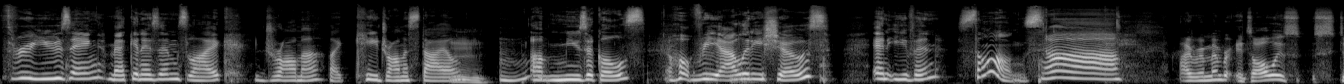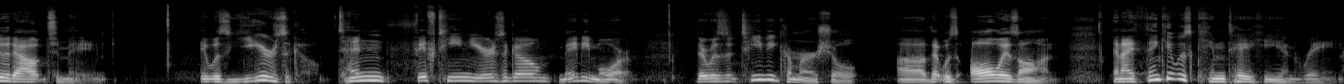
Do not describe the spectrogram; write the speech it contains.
through using mechanisms like drama, like K drama style, um, musicals, reality shows, and even songs. ah, I remember it's always stood out to me. It was years ago, 10, 15 years ago, maybe more. There was a TV commercial uh, that was always on. And I think it was Kim Tae Hee and Rain,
